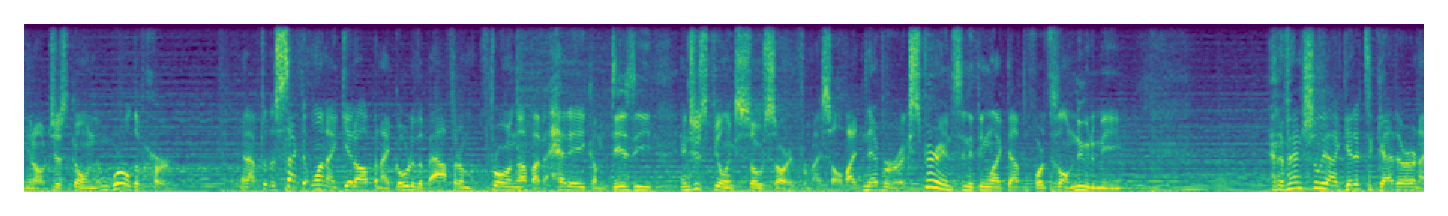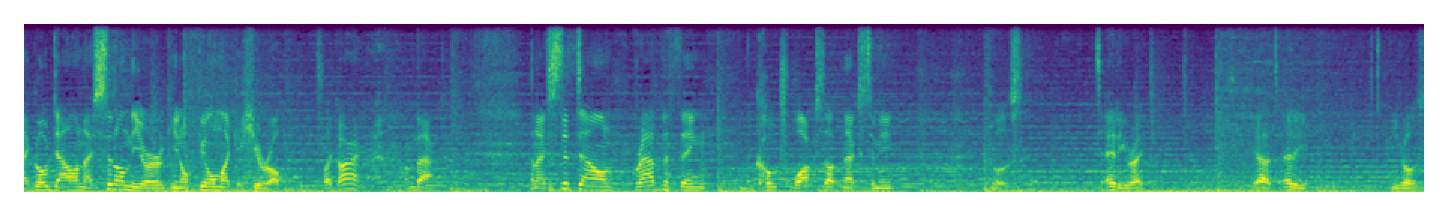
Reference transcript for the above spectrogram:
you know, just going a world of hurt. And after the second one, I get up and I go to the bathroom, I'm throwing up, I have a headache, I'm dizzy, and just feeling so sorry for myself. I'd never experienced anything like that before, this is all new to me. And eventually I get it together and I go down, I sit on the erg, you know, feeling like a hero. It's like, all right, I'm back. And I sit down, grab the thing, and the coach walks up next to me goes, It's Eddie, right? Yeah, it's Eddie. He goes,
